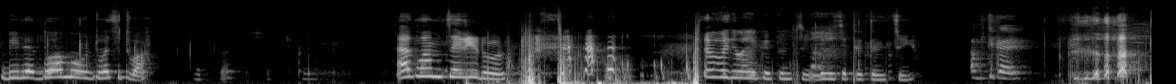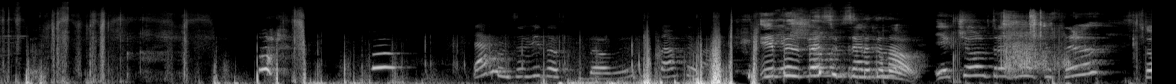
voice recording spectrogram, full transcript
Біля дому 22. Ось так? Ще почекай. Як вам це відео? Я виділа, як я танцюю. Дивіться, як я танцюю. А почекай. Як вам це відео сподобалось? Ставте лайк. Підписуйтесь на канал. Якщо вам треба частина, то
